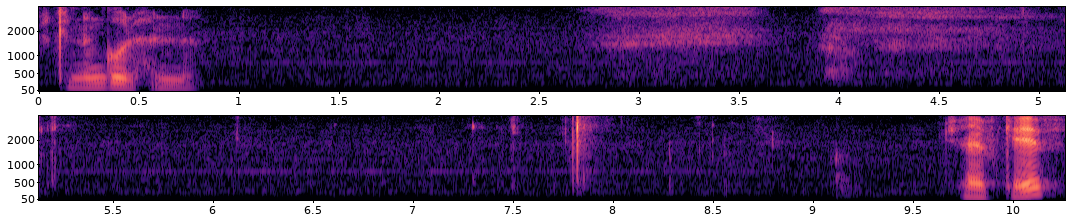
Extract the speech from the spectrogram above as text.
إيش كنا نقول حنا شايف كيف؟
